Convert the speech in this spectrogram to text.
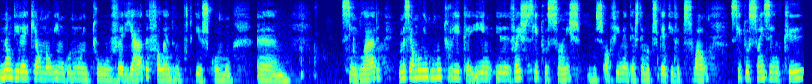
Não direi que é uma língua muito variada, falando no português como singular, mas é uma língua muito rica e, e vejo situações, mas obviamente esta é uma perspectiva pessoal, situações em que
